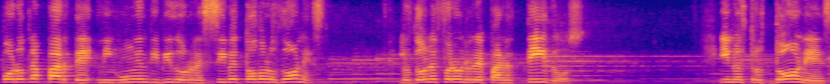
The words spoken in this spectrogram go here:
Por otra parte, ningún individuo recibe todos los dones. Los dones fueron repartidos y nuestros dones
